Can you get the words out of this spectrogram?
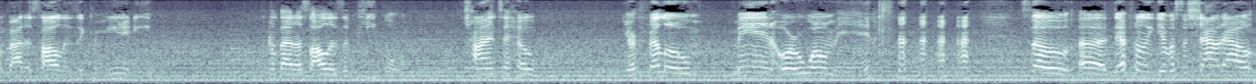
about us all as a community, about us all as a people, trying to help your fellow man or woman. so uh, definitely give us a shout out.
